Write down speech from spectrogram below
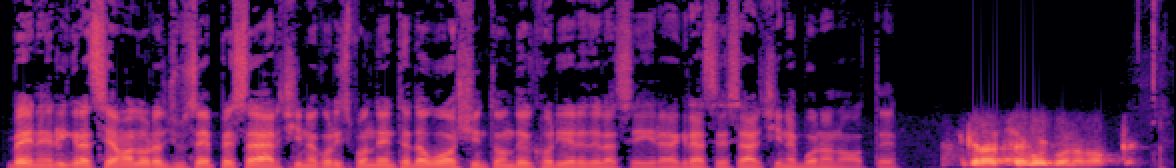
Bene, ringraziamo allora Giuseppe Sarcina, corrispondente da Washington del Corriere della Sera. Grazie Sarcina e buonanotte. Grazie a voi, buonanotte.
